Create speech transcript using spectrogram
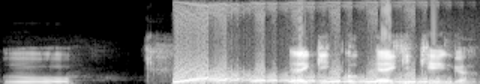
O. Egg, Egg Kenga.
